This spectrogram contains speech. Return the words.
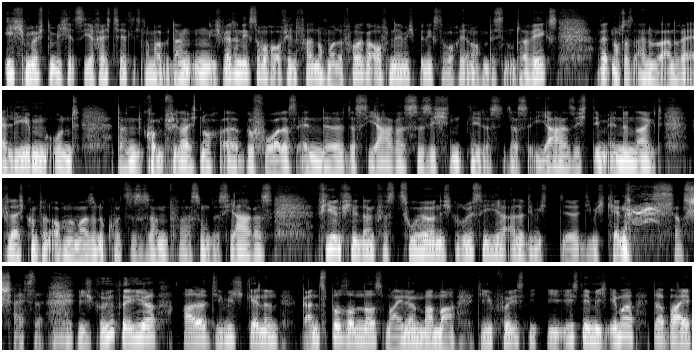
Ich möchte mich jetzt hier recht herzlich nochmal bedanken. Ich werde nächste Woche auf jeden Fall nochmal eine Folge aufnehmen. Ich bin nächste Woche ja noch ein bisschen unterwegs, werde noch das eine oder andere erleben und dann kommt vielleicht noch, äh, bevor das Ende des Jahres sich, nee, das, das Jahr sich dem Ende neigt, vielleicht kommt dann auch nochmal so eine kurze Zusammenfassung des Jahres. Vielen, vielen Dank fürs Zuhören. Ich grüße hier alle, die mich, äh, die mich kennen. das scheiße. Ich grüße hier alle, die mich kennen. Ganz besonders meine Mama. Die ist, die ist nämlich immer dabei,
